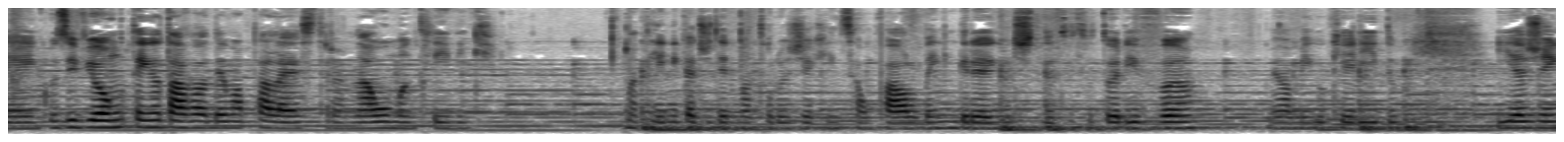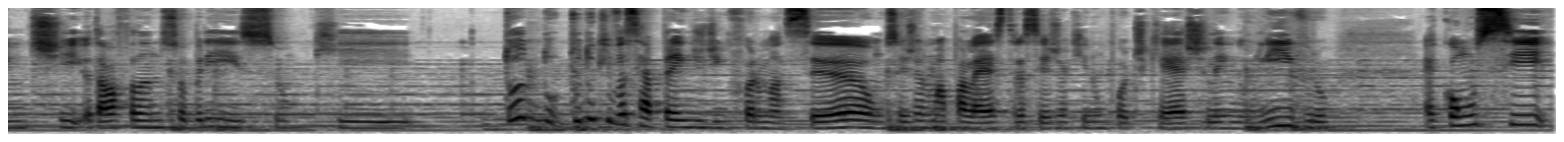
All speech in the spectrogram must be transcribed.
É, inclusive ontem eu tava dei uma palestra na Human Clinic, uma clínica de dermatologia aqui em São Paulo, bem grande, do doutor Ivan, meu amigo querido. E a gente, eu tava falando sobre isso, que tudo, tudo que você aprende de informação, seja numa palestra, seja aqui num podcast, lendo um livro, é como se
